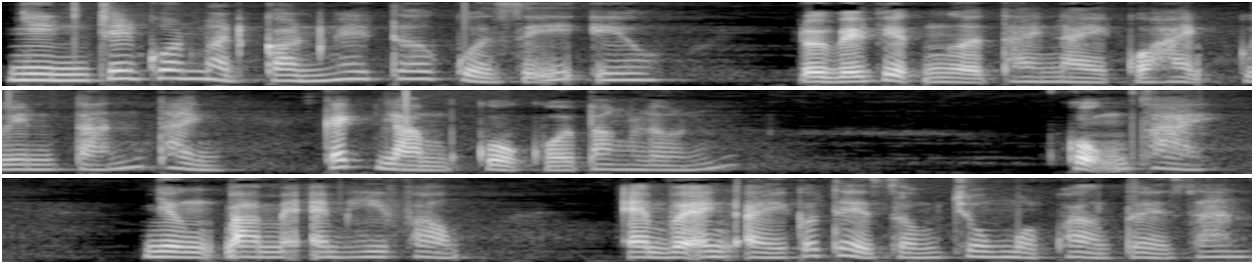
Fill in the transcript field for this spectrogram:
Nhìn trên khuôn mặt còn ngây thơ của dĩ yêu, đối với việc ngửa thai này của Hạnh Quyên tán thành cách làm của khối băng lớn. Cũng phải, nhưng ba mẹ em hy vọng em với anh ấy có thể sống chung một khoảng thời gian,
